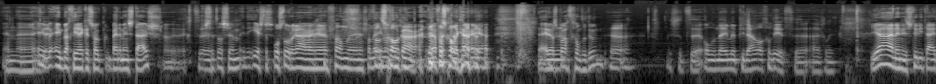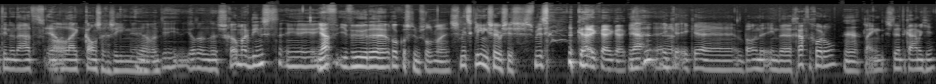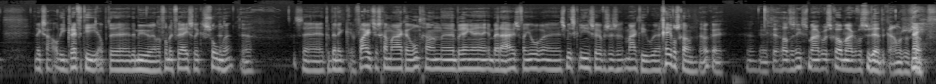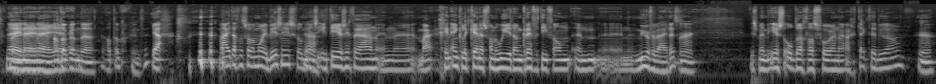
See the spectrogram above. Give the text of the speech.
En, uh, en ik, ik bracht die rackets ook bij de mensen thuis. Oh, echt, uh, dus dat was um, de eerste postorderaar uh, van, van, van Schalkhaar. Ja, van Schalkhaar, ja. Nee, dat was ja. prachtig om te doen. Ja. Dus het ondernemen heb je daar wel geleerd eigenlijk. Ja, en in de studietijd inderdaad ja. allerlei kansen gezien. En, ja, want je, je, had een schoonmaakdienst en je, ja. je, je verhuurde rockkostuums volgens mij. Smits Cleaning Services. Smits, kijk, kijk, kijk. Ja, ik, ik woonde in de grachtengordel, ja. klein studentenkamertje. En ik zag al die graffiti op de, de muur en dat vond ik vreselijk zonde. Ja. Dus, uh, toen ben ik flyertjes gaan maken, rond gaan uh, brengen bij de huis van joh, uh, Smits Cleaning Services maakt uw gevel schoon. Oké. Okay. Okay. Het had dus niks te maken met schoonmaken van studentenkamers of nee, zo. Nee, nee, nee. Had ook, een, had ook gekund, hè? Ja. maar ik dacht, dat is wel een mooie business, want ja. mensen irriteren zich eraan. En, maar geen enkele kennis van hoe je dan graffiti van een, een muur verwijdert. Nee. Dus mijn eerste opdracht was voor een architectenbureau. Ja.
